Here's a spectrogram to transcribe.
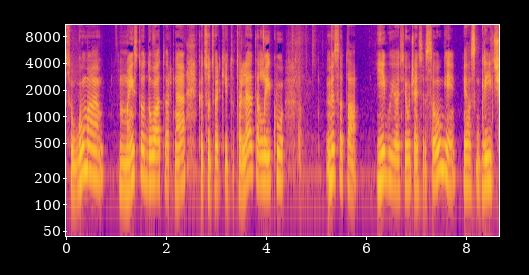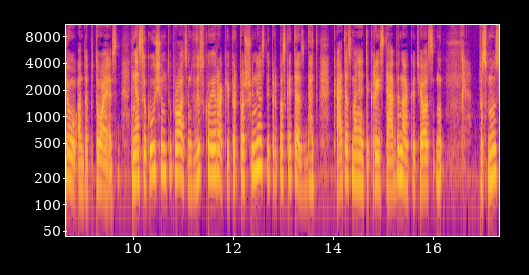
saugumą, maisto duotų ar ne, kad sutvarkytų tualetą laiku. Viso to. Jeigu jos jaučiasi saugiai, jos greičiau adaptuojasi. Nesakau šimtų procentų, visko yra, kaip ir pašunis, taip ir paskatės, bet katės mane tikrai stebina, kad jos, nu, pas mus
